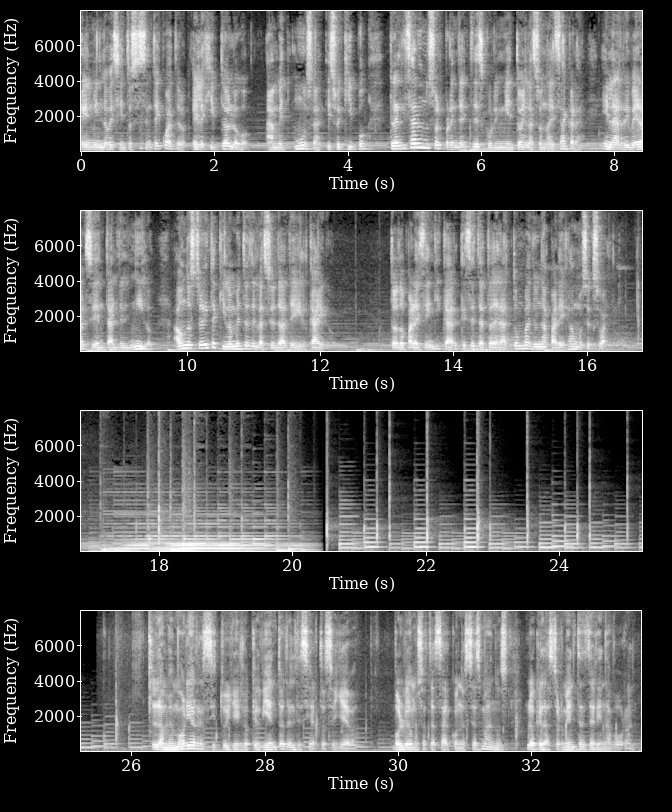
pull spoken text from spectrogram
En 1964, el egiptólogo Ahmed Musa y su equipo realizaron un sorprendente descubrimiento en la zona de Sácara, en la ribera occidental del Nilo, a unos 30 kilómetros de la ciudad de El Cairo. Todo parece indicar que se trata de la tumba de una pareja homosexual. La memoria restituye lo que el viento del desierto se lleva. Volvemos a trazar con nuestras manos lo que las tormentas de arena borran.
